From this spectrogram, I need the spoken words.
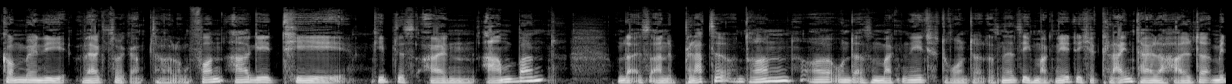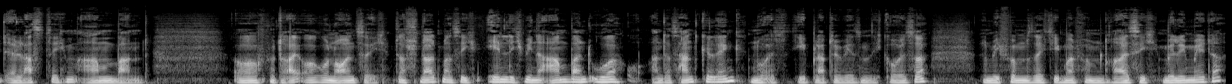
Kommen wir in die Werkzeugabteilung. Von AGT gibt es ein Armband und da ist eine Platte dran äh, und da ist ein Magnet drunter. Das nennt sich magnetischer Kleinteilehalter mit elastischem Armband für 3,90 Euro. Das schnallt man sich ähnlich wie eine Armbanduhr an das Handgelenk, nur ist die Platte wesentlich größer, nämlich 65 mal 35 Millimeter.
